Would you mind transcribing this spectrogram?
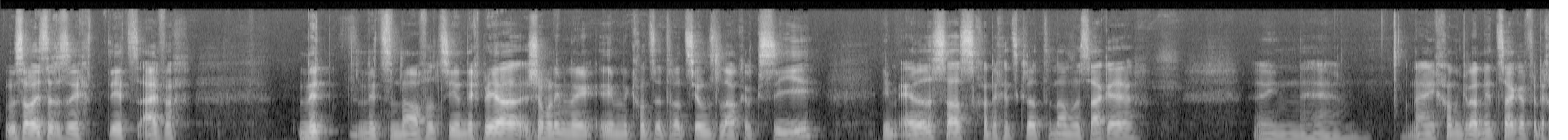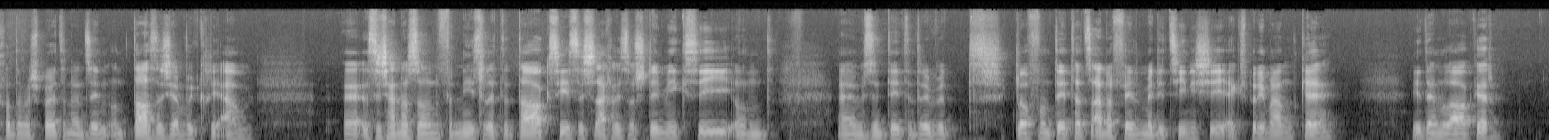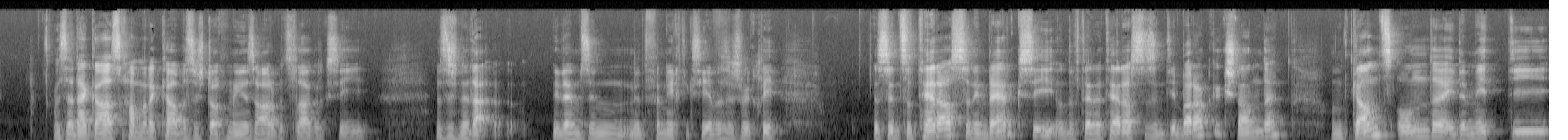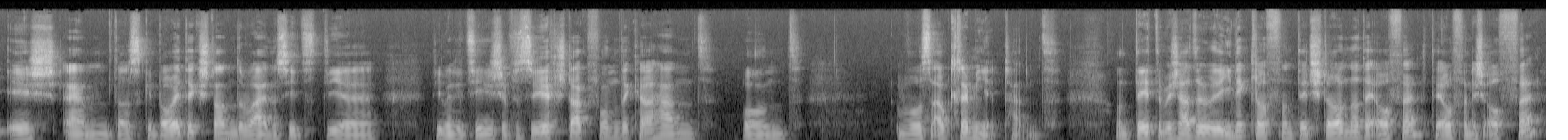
aus unserer Sicht jetzt einfach nicht, nicht zum Nachvollziehen. Ich bin ja schon mal in einem, in einem Konzentrationslager gewesen, im Elsass, kann ich jetzt gerade den Namen sagen. In, ähm, nein, ich kann gerade nicht sagen, vielleicht kommt mir später noch in den Sinn. Und das ist ja wirklich auch, äh, es ist auch noch so ein vernieselter Tag gewesen, es war auch ein so stimmig und äh, wir sind dort drüber gelaufen und dort hat es auch noch viele medizinische Experimente gegeben in dem Lager. Es hat auch Gaskammern gehabt, aber es war doch mehr ein Arbeitslager. Gewesen. Es ist nicht äh, in dem Sinn nicht vernichtet gewesen, aber es ist wirklich es sind so Terrassen im Berg und auf diesen Terrassen sind die Baracken gestanden und ganz unten in der Mitte ist ähm, das Gebäude gestanden, wo einerseits die, die medizinischen Versuche stattgefunden haben und wo es auch kremiert haben. Und dort bist du auch reingelaufen und dort steht noch der Ofen. Der Ofen ist offen.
